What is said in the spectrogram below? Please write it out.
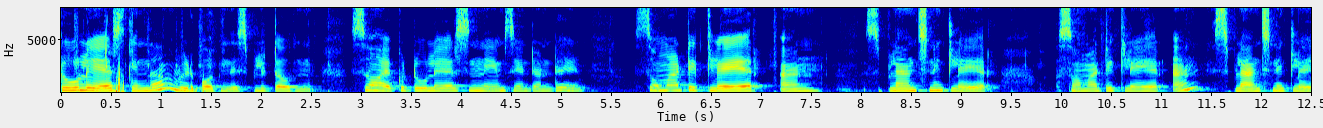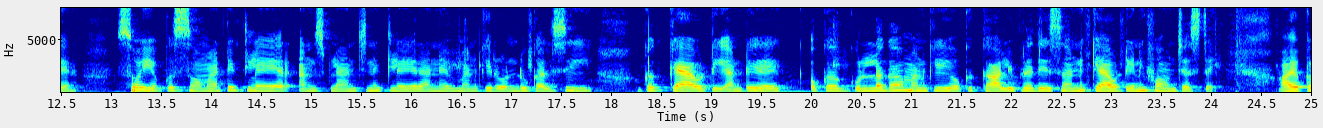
టూ లేయర్స్ కింద విడిపోతుంది స్ప్లిట్ అవుతుంది. సో ఆ యొక్క టూ లేయర్స్ నేమ్స్ ఏంటంటే somatic layer and splanchnic layer. Somatic layer and splanchnic layer. So ఈ యొక్క somatic layer and splanchnic layer అనేవి మనకి రెండు కలిసి ఒక క్యావిటీ అంటే ఒక గుల్లగా మనకి ఒక ఖాళీ ప్రదేశాన్ని క్యావిటీని ఫామ్ చేస్తాయి. ఆ యొక్క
